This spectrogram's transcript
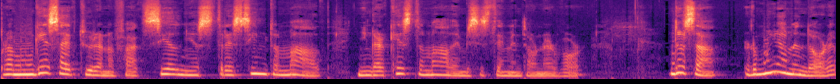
Pra mungesa e këtyre në fakt sjell një stresim të madh, një ngarkesë të madhe mbi sistemin tonë nervor. Ndërsa, rrëmuja mendore,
